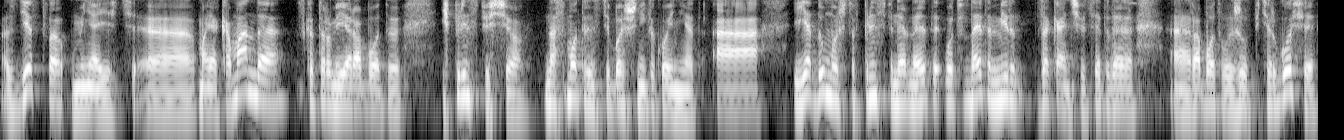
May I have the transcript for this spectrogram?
с детства, у меня есть моя команда, с которыми я работаю, и, в принципе, все. Насмотренности больше никакой нет. А, и я думаю, что, в принципе, наверное, это, вот на этом мир заканчивается. Я тогда э, работал и жил в Петергофе,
